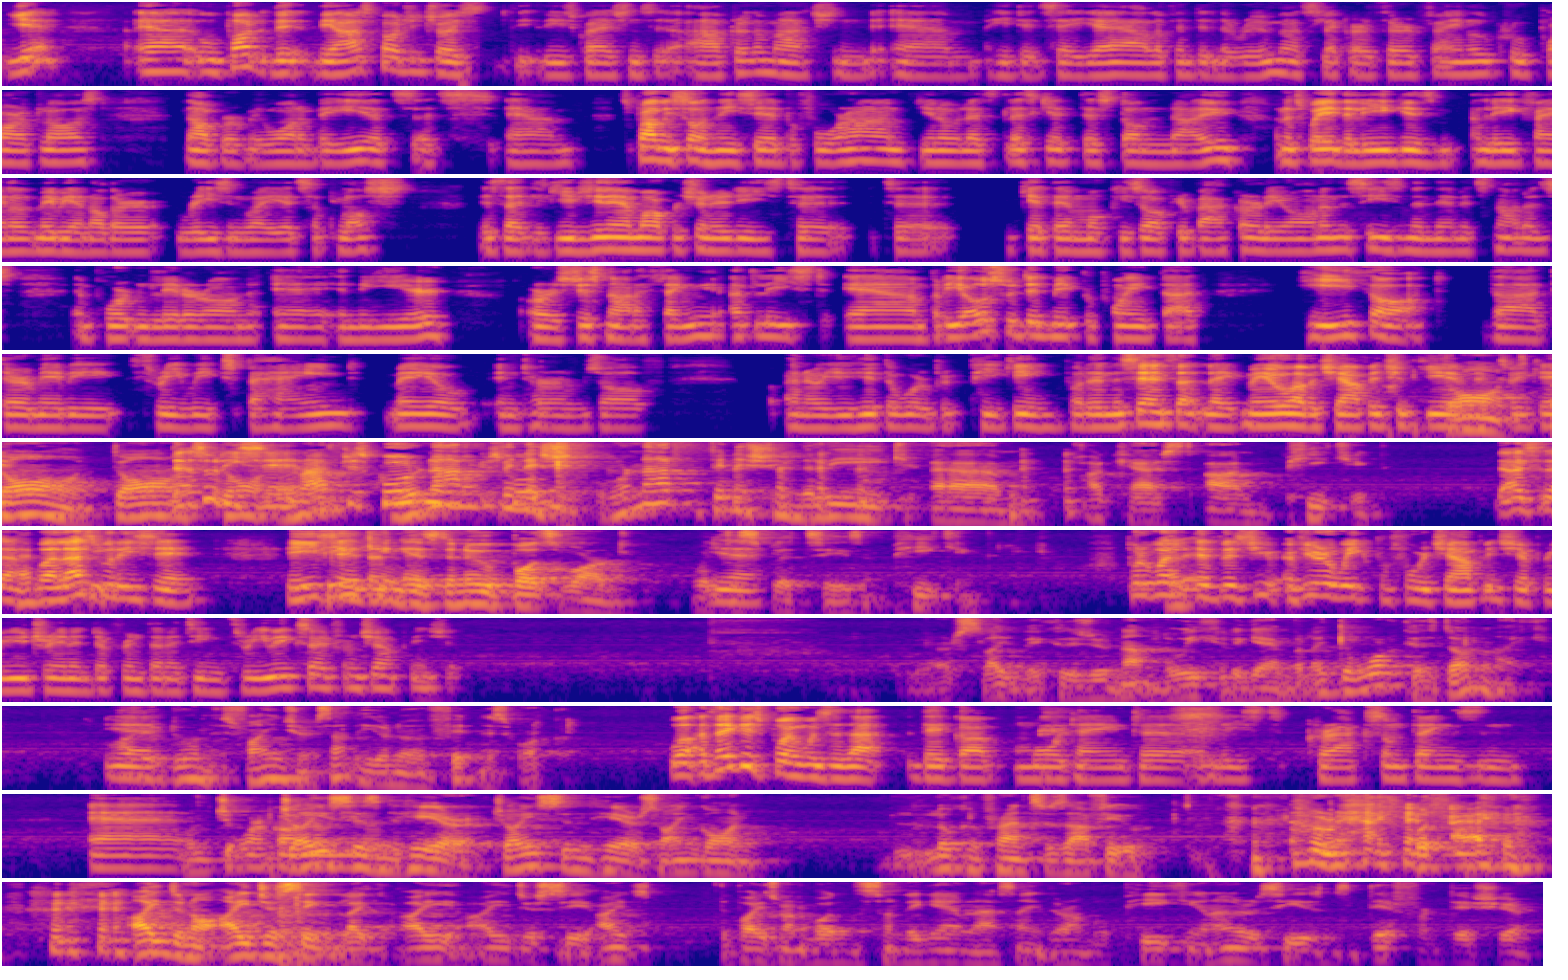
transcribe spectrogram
Yeah, uh, well, Pod, they, they asked Patrick Joyce these questions after the match, and um, he did say, "Yeah, elephant in the room. That's like our third final. Croke Park lost. Not where we want to be. It's it's um it's probably something he said beforehand. You know, let's let's get this done now. And it's why the league is a league final. Maybe another reason why it's a plus is that it gives you them opportunities to to get them monkeys off your back early on in the season, and then it's not as important later on uh, in the year, or it's just not a thing at least. Um, but he also did make the point that he thought that they're maybe three weeks behind Mayo in terms of. I know you hit the word peaking, but in the sense that like Mayo have a championship game next don't, weekend. don't, don't. That's what he don't. said. We're I'm not, just we're quoting I'm not finish, We're not finishing the league um, podcast on peaking. That's that. That Well, that's what he said. He Peaking that, is the new buzzword with Yeah. the split season. Peaking. But well, if it's you, if you're a week before championship, are you training different than a team three weeks out from championship? Or slightly because you're not in the week of the game, but like the work is done. Like all Yeah. they're doing is fine tuning. It's not like you're doing fitness work. Well, I think his point was that they've got more time to at least crack some things and uh, Well, Jo- Joyce isn't here. Joyce isn't here, so I'm going looking for answers off you. Oh, right, yeah, But. I, I don't know. I just think like I, I just see I the boys ran about in the Sunday game last night. They're on about peaking, and I know the season's different this year.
